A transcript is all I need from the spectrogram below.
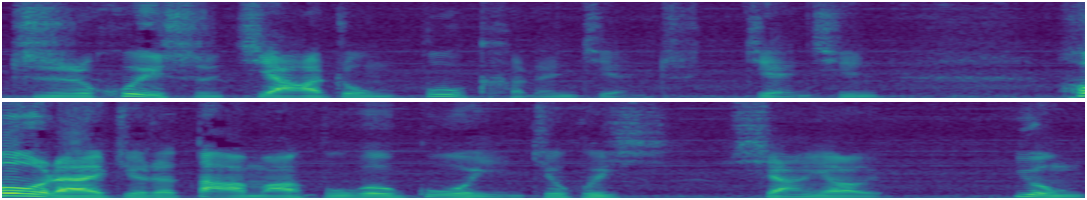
只会是加重，不可能减减轻。后来觉得大麻不够过瘾，就会想要用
